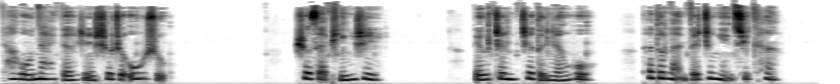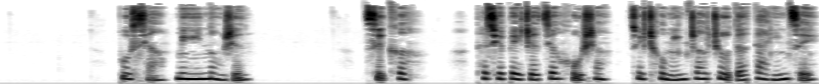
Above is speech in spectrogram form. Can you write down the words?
他无奈的忍受着侮辱。若在平日，刘正这等人物，他都懒得睁眼去看。不想命运弄人，此刻他却被这江湖上最臭名昭著的大淫贼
